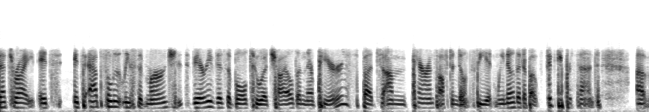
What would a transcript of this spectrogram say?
That's right. It's it's absolutely submerged. It's very visible to a child and their peers, but um, parents often don't see it. We know that about 50% of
